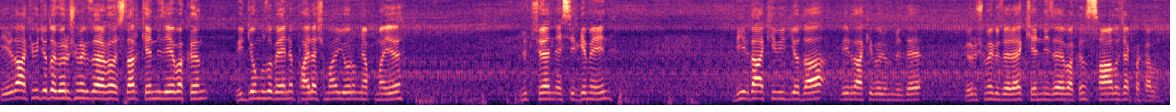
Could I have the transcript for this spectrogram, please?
Bir dahaki videoda görüşmek üzere arkadaşlar. Kendinize iyi bakın. Videomuzu beğenip paylaşmayı, yorum yapmayı lütfen esirgemeyin. Bir dahaki videoda, bir dahaki bölümümüzde görüşmek üzere. Kendinize iyi bakın. Sağlıcakla kalın.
